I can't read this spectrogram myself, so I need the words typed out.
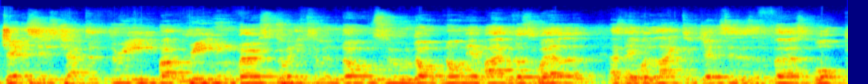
Genesis chapter 3, but reading verse 22. And those who don't know their Bible as well as they would like to, Genesis is the first book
